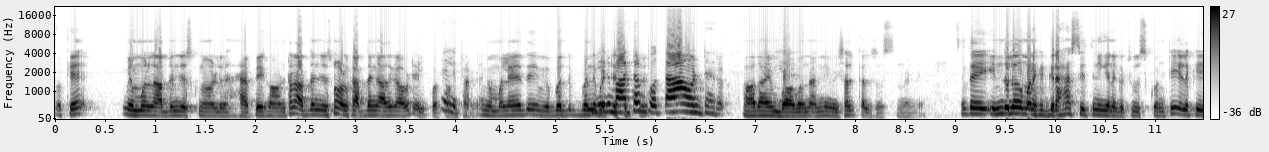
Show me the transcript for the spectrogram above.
ఓకే? మిమ్మల్ని అర్థం చేసుకునే వాళ్ళు హ్యాపీగా ఉంటారు. అర్థం చేసుకునే వాళ్ళకి అర్థం కాదు కాబట్టి వెళ్ళిపోతూ. ఉంటారు మిమ్మల్ని అయితే ఇబ్బంది ఇబ్బంది పెట్టే ఉంటారు. ఆదాయం బాగుంది. అన్ని విషయాలు కలిసి వస్తుందండి. అయితే ఇందులో మనకి గ్రహస్థితిని కనుక చూసుకుంటే వీళ్ళకి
